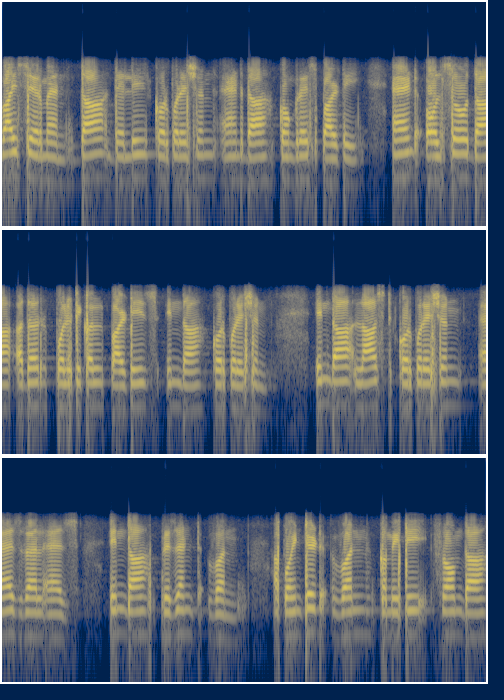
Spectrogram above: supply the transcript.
Vice Chairman, the Delhi Corporation and the Congress Party, and also the other political parties in the corporation, in the last corporation as well as in the present one, appointed one committee from the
